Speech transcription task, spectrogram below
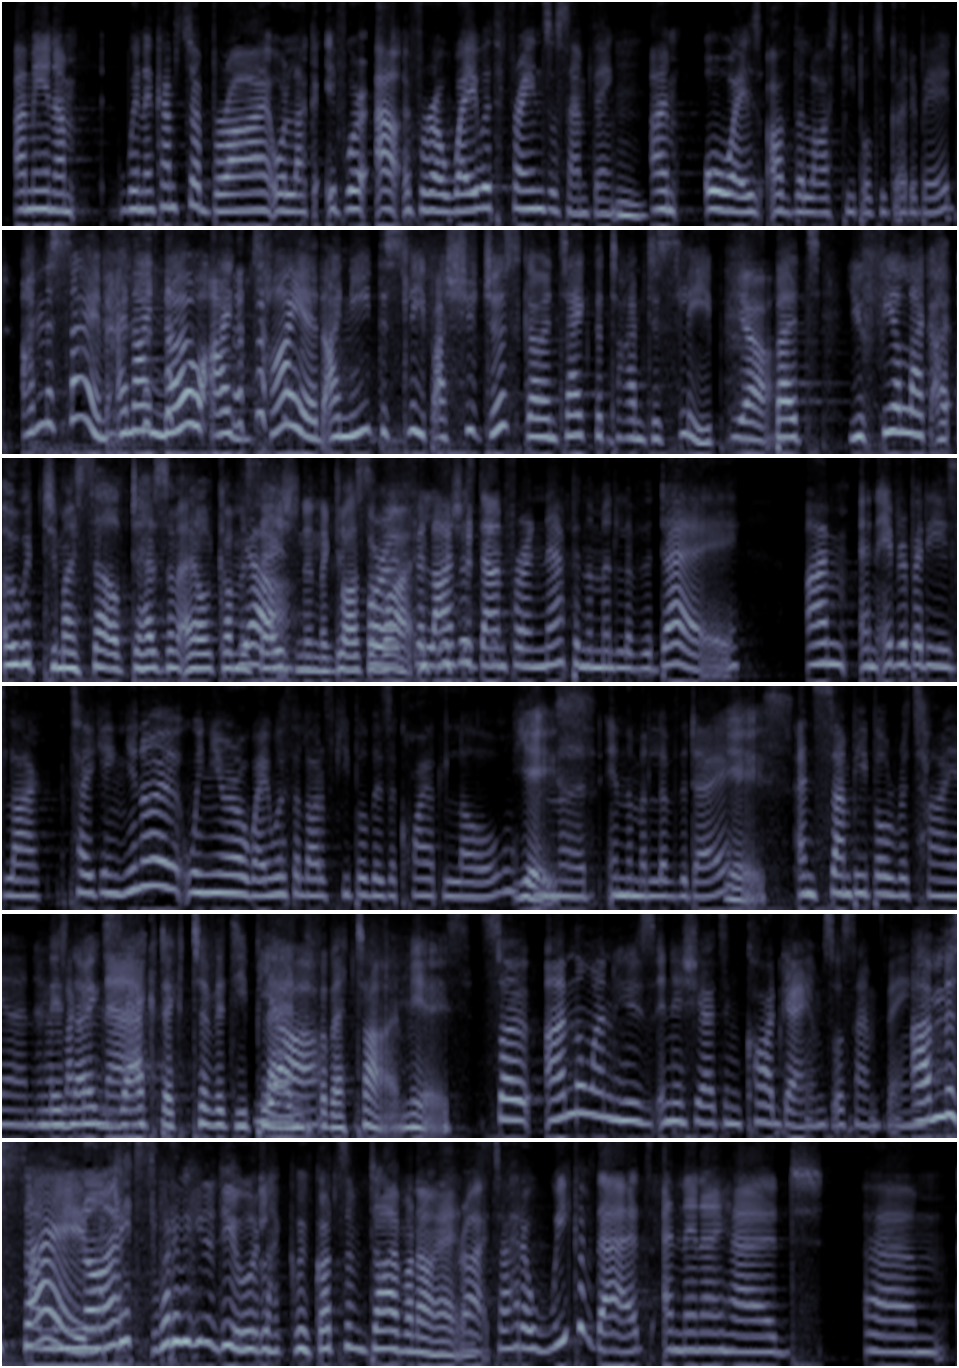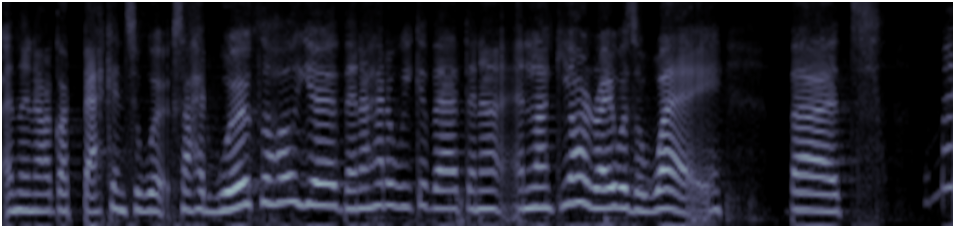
I mean, I'm, when it comes to a braai or like if we're out, if we're away with friends or something, Mm. I'm always of the last people to go to bed. I'm the same. And I know I'm tired. I need the sleep. I should just go and take the time to sleep. Yeah. But you feel like I owe it to myself to have some adult conversation and a glass or of wine. if Elijah's down for a nap in the middle of the day, I'm and everybody's like taking. You know, when you're away with a lot of people, there's a quiet lull in Yes. the in the middle of the day. yes. And some people retire and, And have there's like no exact activity planned Yeah. for that time. Yes. So I'm the one who's initiating card games or something. I'm the same. Like, it's- what are we going to do? Like, we've got some time on our hands. right. So I had a week of that, and then I had. Um, and then I got back into work. So I had work the whole year. Then I had a week of that. Then I and like yeah, Ray was away, but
